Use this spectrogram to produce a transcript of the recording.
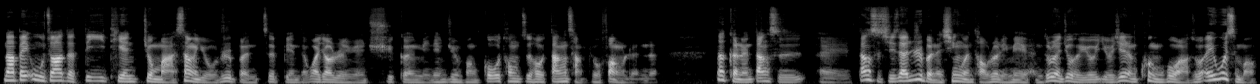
那被误抓的第一天，就马上有日本这边的外交人员去跟缅甸军方沟通之后，当场就放人了。那可能当时，诶，当时其实在日本的新闻讨论里面，很多人就有有些人困惑啊，说，诶，为什么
